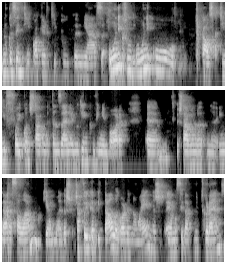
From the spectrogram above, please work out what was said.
Nunca senti qualquer tipo de ameaça. O único, o único percalço que tive foi quando estava na Tanzânia, no dia em que vim embora, eu estava na, em Dar es Salaam, que é uma das, já foi capital, agora não é, mas é uma cidade muito grande,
